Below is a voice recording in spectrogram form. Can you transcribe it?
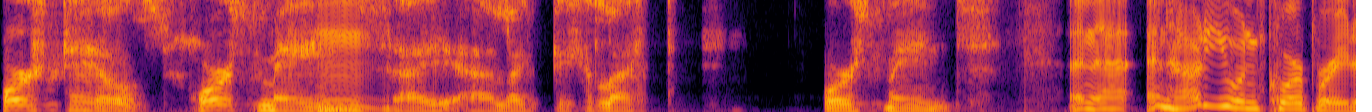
horse tails, horse manes. Mm. I, I like to collect horse manes. And and how do you incorporate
